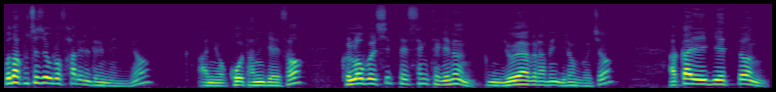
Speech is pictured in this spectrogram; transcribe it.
보다 구체적으로 사례를 들면요. 아니요. 그 단계에서 글로벌 CPS 생태계는 요약을 하면 이런 거죠. 아까 얘기했던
